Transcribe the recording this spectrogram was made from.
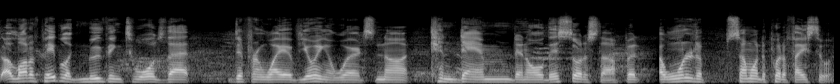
a lot of people are moving towards that different way of viewing it where it's not condemned and all this sort of stuff. But I wanted to, someone to put a face to it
